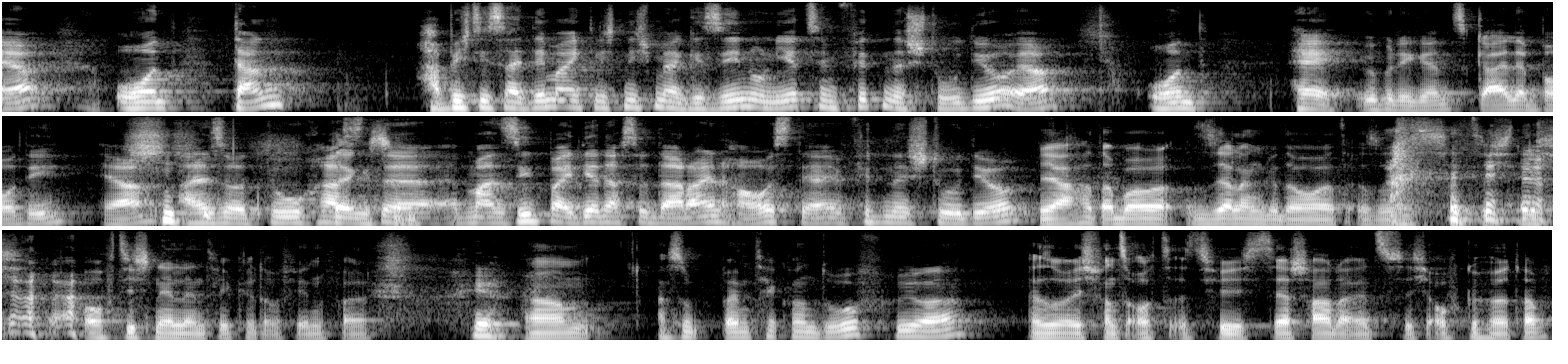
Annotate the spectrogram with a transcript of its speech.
ja. Und dann habe ich dich seitdem eigentlich nicht mehr gesehen und jetzt im Fitnessstudio, ja. Und hey, übrigens, geile Body, ja. Also du hast, äh, man sieht bei dir, dass du da reinhaust, ja, im Fitnessstudio. Ja, hat aber sehr lange gedauert. Also es hat sich nicht auf die Schnelle entwickelt, auf jeden Fall. Ja. Ähm, also beim Taekwondo früher, also ich fand es auch natürlich sehr schade, als ich aufgehört habe.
